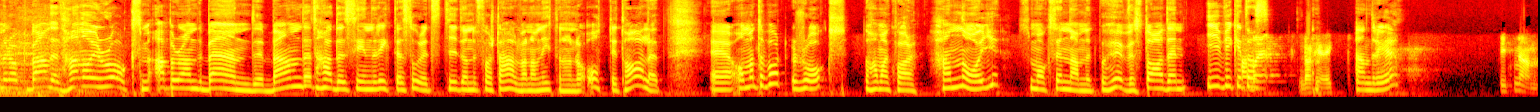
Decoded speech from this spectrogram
Glamrockbandet Hanoi Rocks med Up Around the Band. Bandet hade sin riktiga storhetstid under första halvan av 1980-talet. Eh, om man tar bort Rocks då har man kvar Hanoi som också är namnet på huvudstaden i vilket... Lars-Erik. André? Vietnam.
